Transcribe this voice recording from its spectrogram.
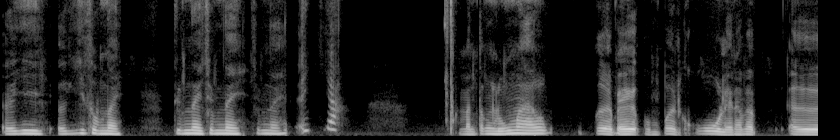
เอ้ยเอ้ยสุ่มหน่อย จุ่มในจุ่มในจุ่มในไอ้ยะมันต้องลุ้งมากเปิดไปผมเปิดคู่เลยนะแบบ เออ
